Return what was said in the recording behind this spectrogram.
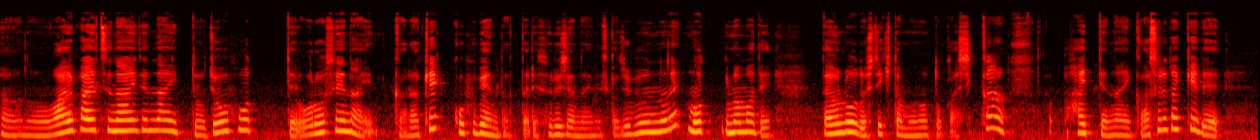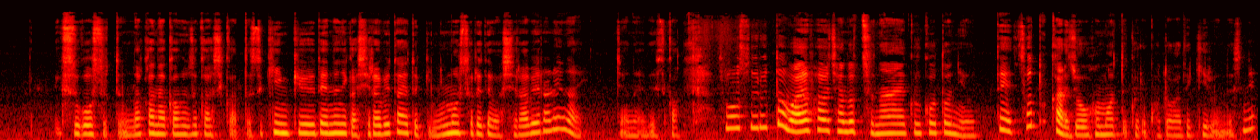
w i f i つないでないと情報ってって下ろせないから結構不便だったりするじゃないですか。自分のねも今までダウンロードしてきたものとかしか入ってないからそれだけで過ごすっていうのはなかなか難しかったです。緊急で何か調べたい時にもそれでは調べられないじゃないですか。そうすると w i f i をちゃんとつなぐことによって外から情報を持ってくることができるんですね。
